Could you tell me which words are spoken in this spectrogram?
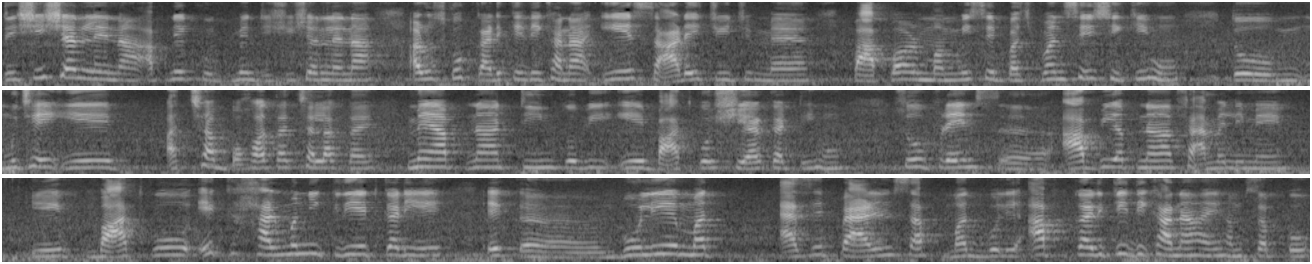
डिसीशन लेना, अपने खुद में डिसीशन लेना और उसको करके दिखाना, ये सारे चीज़ मैं पापा और मम्मी से, बचपन से सीखी हूँ। तो मुझे ये अच्छा बहुत अच्छा लगता है। मैं अपना टीम को भी, ये बात को शेयर करती हूँ। सो so फ्रेंड्स आप भी अपना फैमिली में ये बात को एक हारमोनी क्रिएट करिए एक बोलिए मत एज ए पेरेंट्स आप मत बोलिए आप करके दिखाना है हम सबको।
